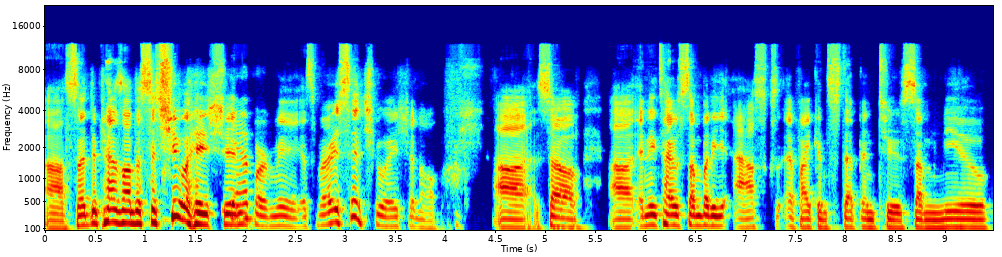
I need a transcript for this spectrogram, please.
Uh, so it depends on the situation yep. for me. It's very situational. Uh, so uh, anytime somebody asks if I can step into some new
